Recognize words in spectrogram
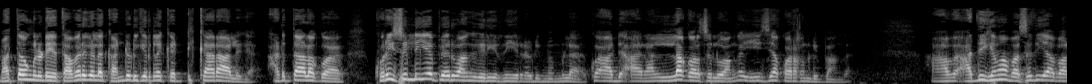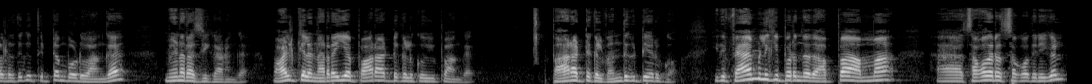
மற்றவங்களுடைய தவறுகளை கண்டுபிடிக்கிறதுல கெட்டிக்கார ஆளுங்க. அடுத்த ஆளை கொ- குறை சொல்லியே பேர் வாங்குகிறீர் நீர் அப்படிம்போம்ல. அது- நல்லா குறை சொல்லுவாங்க. ஈஸியாக குறை கண்டுபிடிப்பாங்க. அதிகமாக வசதியாக வாழ்கிறதுக்கு திட்டம் போடுவாங்க மீனராசிக்காரங்க. வாழ்க்கையில் நிறைய பாராட்டுகள் குவிப்பாங்க. பாராட்டுகள் வந்துக்கிட்டே இருக்கும். இது ஃபேமிலிக்கு பிறந்தது அப்பா அம்மா சகோதர சகோதரிகள்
